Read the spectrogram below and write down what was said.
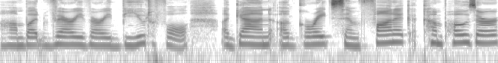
um, but very, very beautiful. Again, a great symphonic composer.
